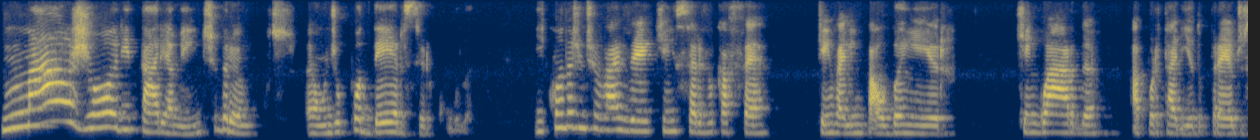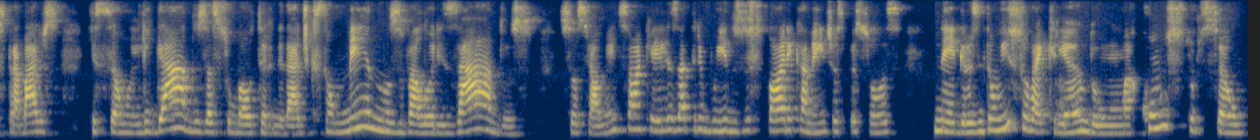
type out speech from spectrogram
majoritariamente brancos, é onde o poder circula. E quando a gente vai ver quem serve o café, quem vai limpar o banheiro, quem guarda a portaria do prédio, os trabalhos que são ligados à subalternidade, que são menos valorizados socialmente, são aqueles atribuídos historicamente às pessoas negras. Então, isso vai criando uma construção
